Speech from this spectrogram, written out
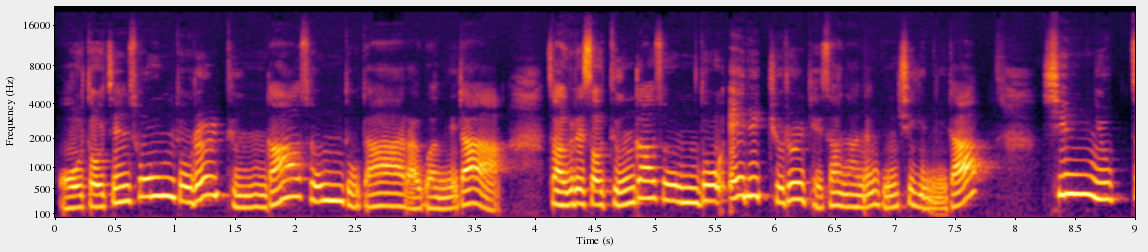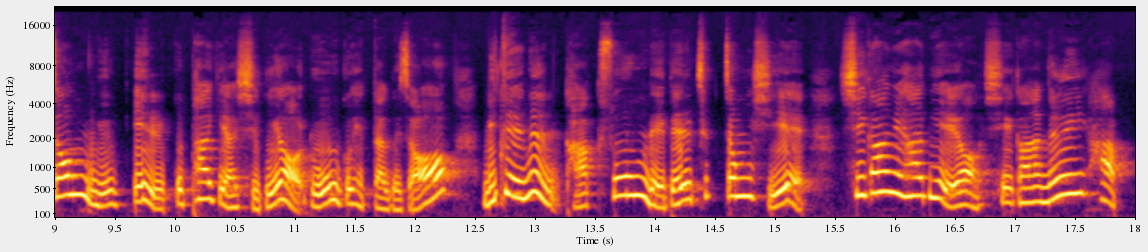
얻어진 소음도를 등가 소음도다라고 합니다. 자, 그래서 등가 소음도 LEQ를 계산하는 공식입니다. 16.61 곱하기 하시고요. 로그 했다 그죠? 밑에는 각 소음 레벨 측정 시에 시간의 합이에요. 시간의 합.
